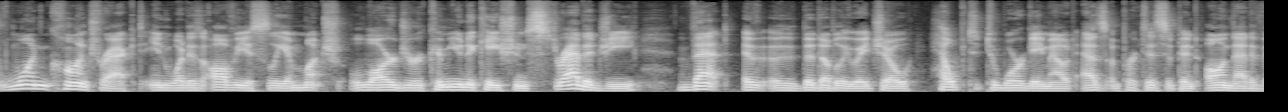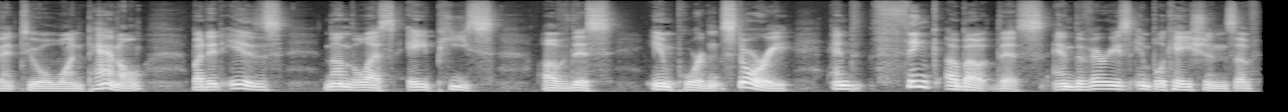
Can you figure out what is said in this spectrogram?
one contract in what is obviously a much larger communication strategy that uh, the WHO helped to wargame out as a participant on that Event 201 panel, but it is nonetheless a piece of this important story. And think about this and the various implications of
